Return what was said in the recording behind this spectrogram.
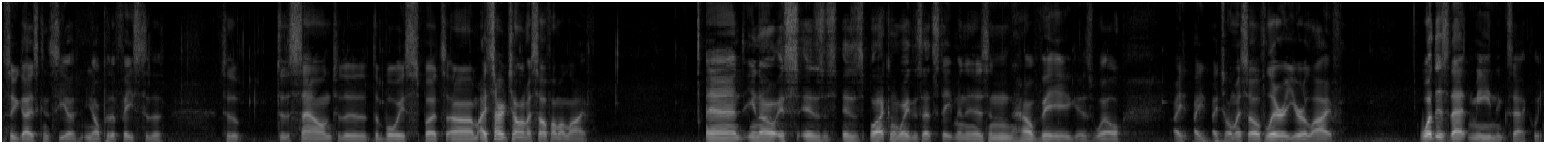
so you guys can see a you know put a face to the to the to the sound to the the voice. But um, I started telling myself I'm alive. And you know, it's is as black and white as that statement is, and how vague as well. I, I, I told myself, Larry, you're alive. What does that mean exactly?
